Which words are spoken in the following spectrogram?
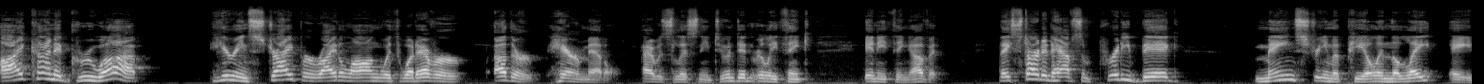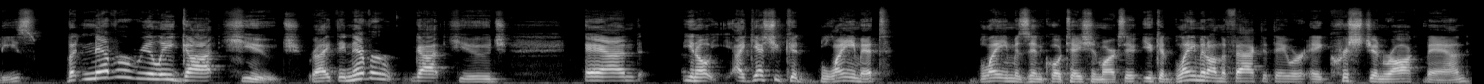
I kind of grew up hearing Stryper right along with whatever other hair metal I was listening to and didn't really think anything of it. They started to have some pretty big mainstream appeal in the late 80s, but never really got huge, right? They never got huge. And, you know, I guess you could blame it. Blame is in quotation marks. You could blame it on the fact that they were a Christian rock band,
